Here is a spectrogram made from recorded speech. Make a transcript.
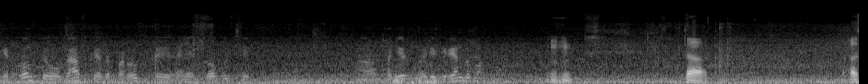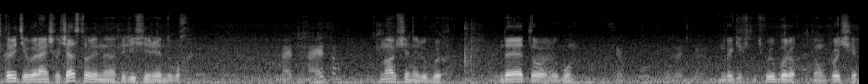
Херсонской, Луганской, Запорожской, Донецкой области, а, поддержку референдума. Так. А скажите, вы раньше участвовали на референдумах? На, на этом Ну, вообще на любых. До этого, любом. затем, На каких-нибудь выборах и тому прочее.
